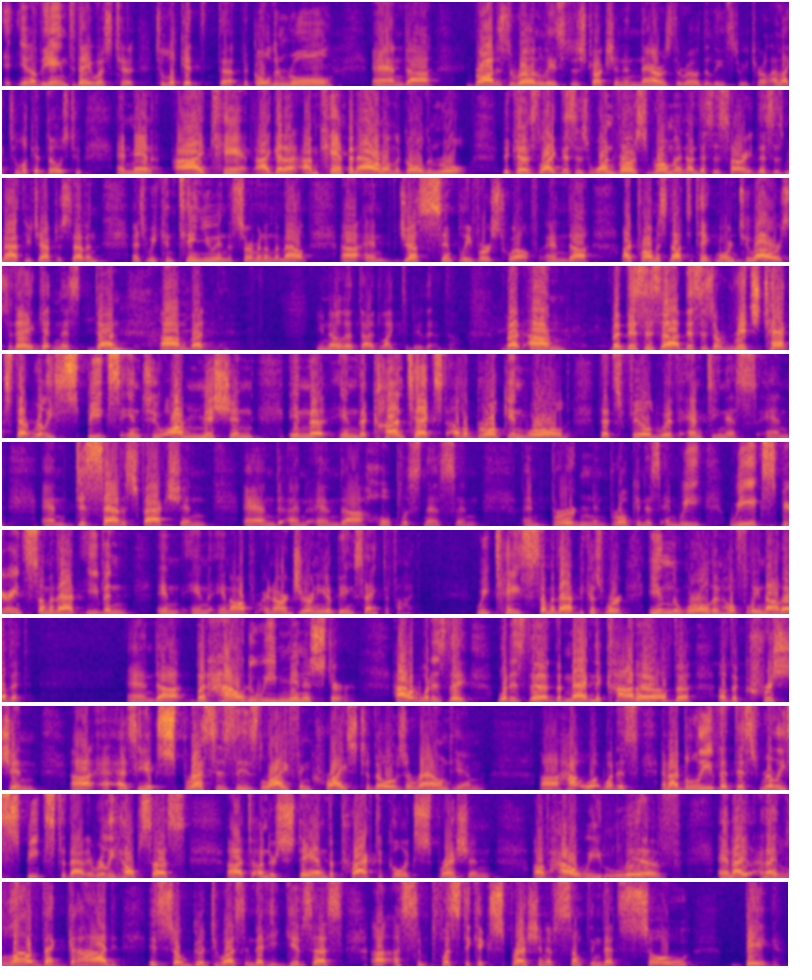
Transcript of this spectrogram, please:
it, you know, the aim today was to to look at the the golden rule and uh, broad is the road that leads to destruction, and narrow is the road that leads to eternal. I like to look at those two, and man, I can't. I gotta. I'm camping out on the golden rule because, like, this is one verse. Roman. And this is sorry. This is Matthew chapter seven. As we continue in the Sermon on the Mount, uh, and just simply verse 12. And uh, I promise not to take more than two hours today getting this done, um, but you know that I'd like to do that though. But. Um, but this is, a, this is a rich text that really speaks into our mission in the, in the context of a broken world that's filled with emptiness and, and dissatisfaction and, and, and uh, hopelessness and, and burden and brokenness. And we, we experience some of that even in, in, in, our, in our journey of being sanctified. We taste some of that because we're in the world and hopefully not of it. And, uh, but how do we minister? How, what is the, what is the, the magna carta of the, of the Christian uh, as he expresses his life in Christ to those around him? Uh, how, what, what is, and I believe that this really speaks to that. It really helps us uh, to understand the practical expression of how we live. And I, and I love that God is so good to us and that He gives us a, a simplistic expression of something that's so big.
